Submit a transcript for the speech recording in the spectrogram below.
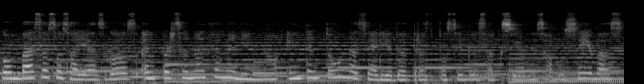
Con base a esos hallazgos, el personal femenino intentó una serie de otras posibles acciones abusivas.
